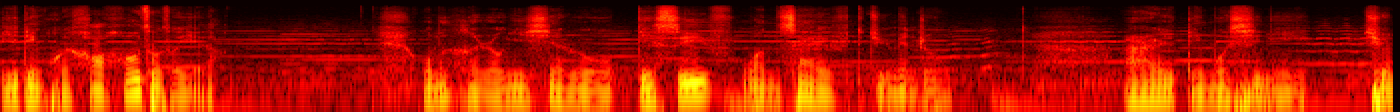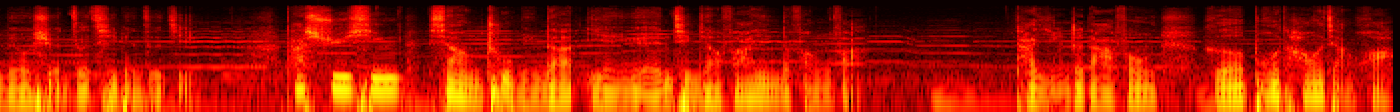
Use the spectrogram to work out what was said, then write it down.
一定会好好做作业的。我们很容易陷入 deceive oneself 的局面中，而迪莫西尼却没有选择欺骗自己。他虚心向著名的演员请教发音的方法。他迎着大风和波涛讲话。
